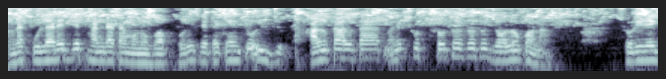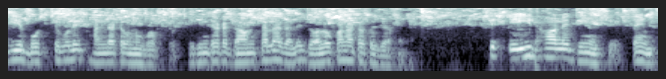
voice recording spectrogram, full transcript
আমরা কুলারের যে ঠান্ডাটা অনুভব করি, সেটা কিন্তু ওই হালকা হালকা মানে ছোট ছোট ছোট জলকণা শরীরে গিয়ে বসছে বলেই ঠান্ডাটা অনুভব করছে। কিন্তু একটা গামছা লাগালে জলকণাটা তো যাবে। তো এই ধরনের জিনিসে ফ্রেন্ডস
